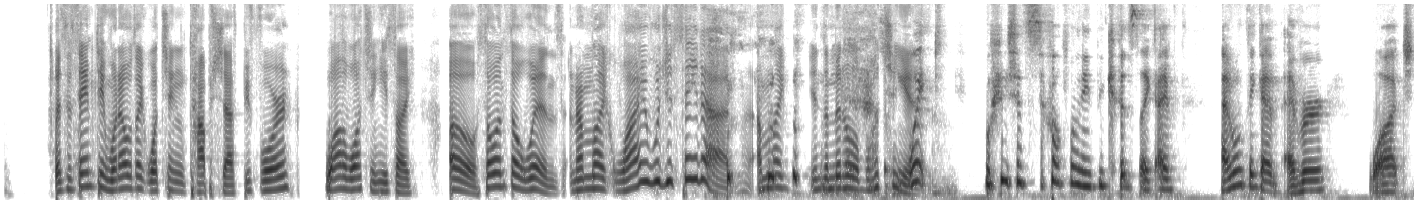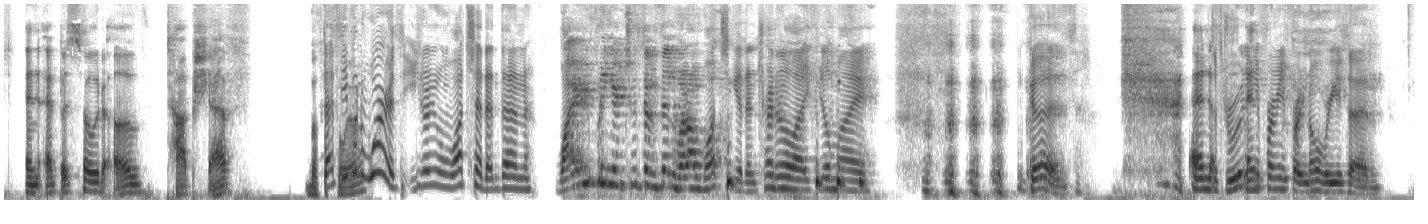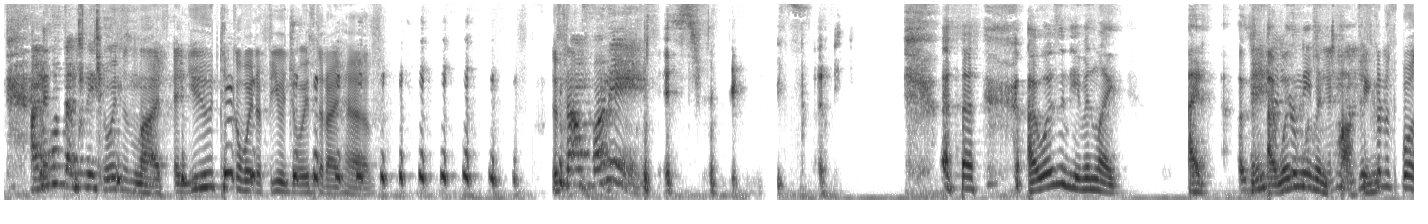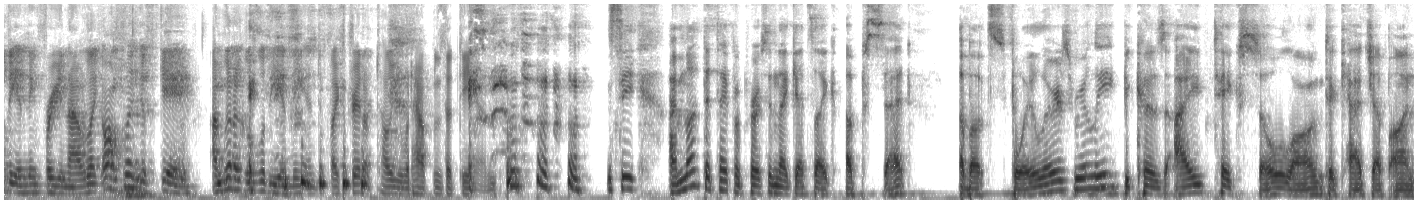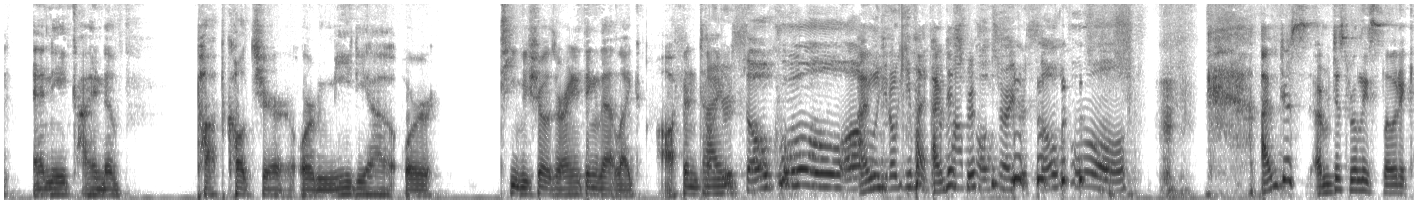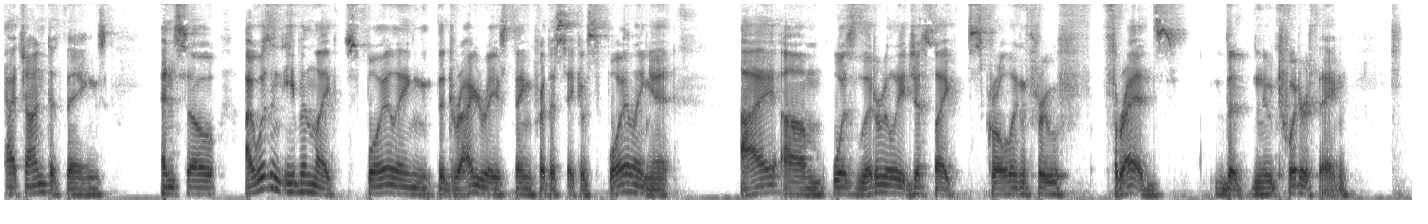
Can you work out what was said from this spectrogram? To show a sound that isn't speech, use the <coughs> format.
It's the same thing when I was like watching Top Chef before. While watching, he's like, oh, so and so wins. And I'm like, why would you say that? I'm like in the middle of watching it. Wait, <laughs> which is so funny because like I, I don't think I've ever watched an episode of Top Chef before. That's even worse. You don't even watch it, and then why are you putting your two cents in when I'm watching it and trying to like feel my <laughs> goods? and Just ruining and- it for me for no reason. I don't have that many joys in life, and you take away the few joys that I have. It's not funny. <laughs> It's really funny. <laughs> I wasn't even like, I I wasn't even anything, I'm just gonna spoil the ending for you now. Like, oh, I'm playing this game. I'm gonna Google the ending and just like straight up tell you what happens at the end. <laughs> See, I'm not the type of person that gets like upset about spoilers really because I take so long to catch up on any kind of pop culture or media or TV shows or anything that like Oh, you're so cool. Oh, I'm- you don't keep <laughs> up I'm with just pop re- culture. You're so cool. <laughs> I'm just I'm just really slow to catch on to things. And so I wasn't even like spoiling the drag race thing for the sake of spoiling it. I um was literally just like scrolling through f- threads, the new Twitter thing.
